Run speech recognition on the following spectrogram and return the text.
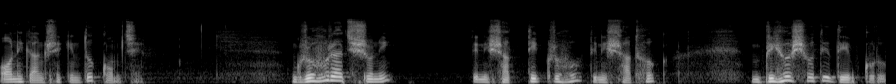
অনেকাংশে কিন্তু কমছে। গ্রহরাজ শনি, তিনি সাত্ত্বিক গ্রহ, তিনি সাধক, বৃহস্পতি দেবগুরু।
